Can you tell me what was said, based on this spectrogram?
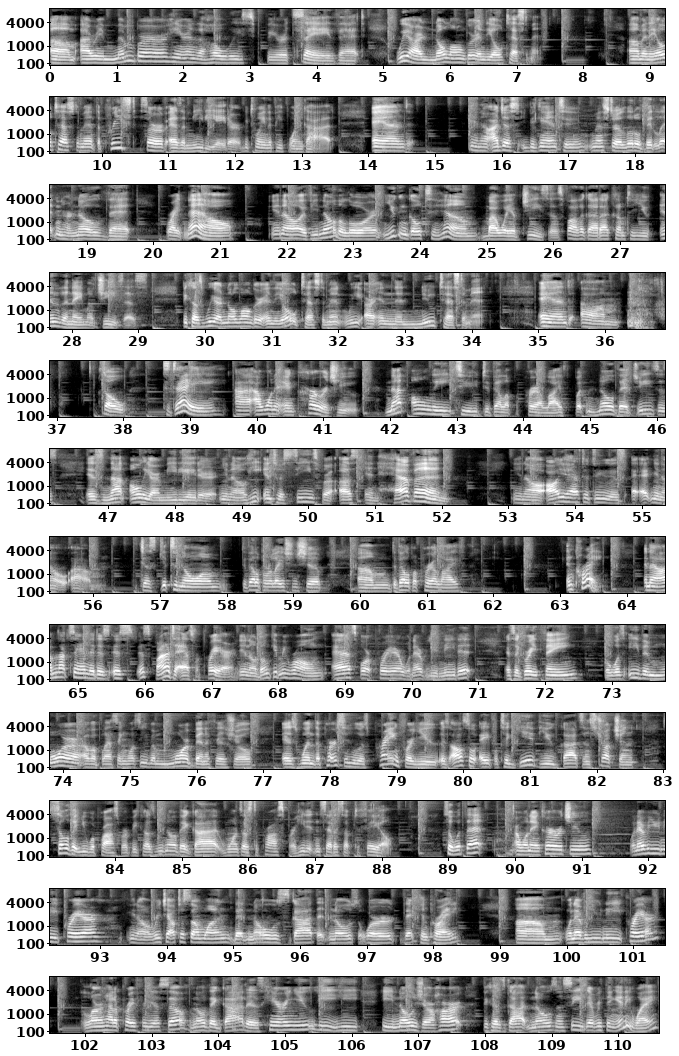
um, I remember hearing the Holy Spirit say that we are no longer in the Old Testament. Um, in the Old Testament, the priest served as a mediator between the people and God. And, you know, I just began to minister a little bit, letting her know that right now, you know, if you know the Lord, you can go to Him by way of Jesus. Father God, I come to you in the name of Jesus because we are no longer in the Old Testament, we are in the New Testament. And um, so today, I, I want to encourage you not only to develop a prayer life, but know that Jesus is not only our mediator, you know, he intercedes for us in heaven. You know, all you have to do is, eh, eh, you know, um, just get to know him, develop a relationship, um, develop a prayer life, and pray. And now I'm not saying that it's, it's it's fine to ask for prayer. You know, don't get me wrong. Ask for prayer whenever you need it. It's a great thing. But what's even more of a blessing, what's even more beneficial, is when the person who is praying for you is also able to give you God's instruction so that you will prosper because we know that God wants us to prosper. He didn't set us up to fail. So, with that, I want to encourage you whenever you need prayer, you know, reach out to someone that knows God, that knows the word, that can pray. Um, whenever you need prayer, learn how to pray for yourself. Know that God is hearing you. He he he knows your heart because God knows and sees everything anyway.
